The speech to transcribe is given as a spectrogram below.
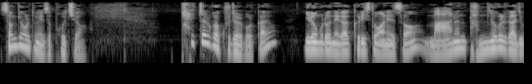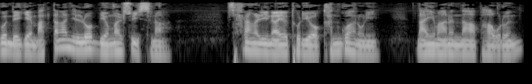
성경을 통해서 보죠. 8절과 9절 볼까요? 이러므로 내가 그리스도 안에서 많은 담력을 가지고 내게 마땅한 일로 명할 수 있으나 사랑을 인하여 도리어 간구하노니 나이 많은 나 바울은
